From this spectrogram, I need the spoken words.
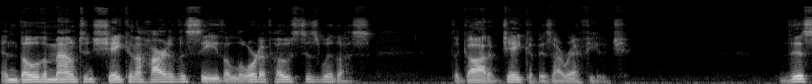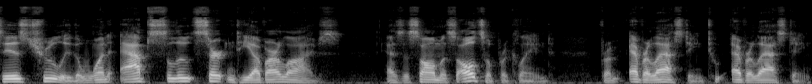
and though the mountains shake in the heart of the sea, the Lord of hosts is with us. The God of Jacob is our refuge. This is truly the one absolute certainty of our lives, as the psalmist also proclaimed, from everlasting to everlasting,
